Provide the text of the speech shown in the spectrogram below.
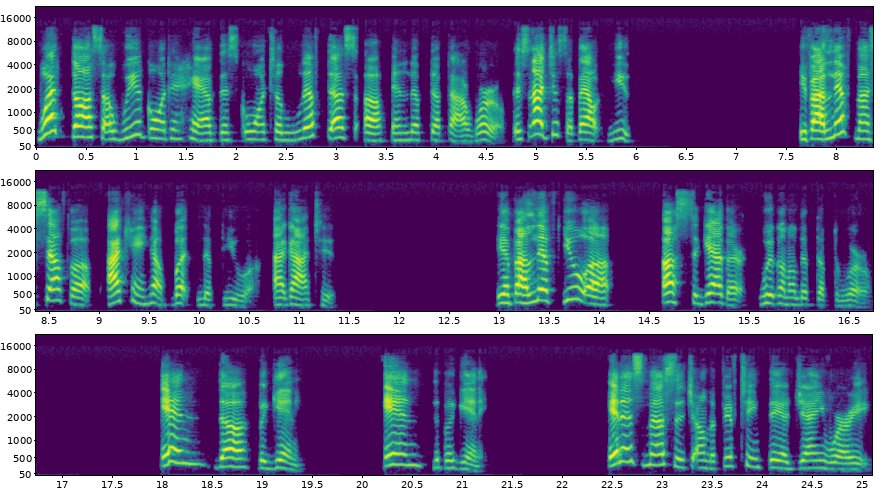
What thoughts are we going to have that's going to lift us up and lift up our world? It's not just about you. If I lift myself up, I can't help but lift you up. I got to. If I lift you up, us together, we're going to lift up the world. In the beginning, in the beginning. In his message on the 15th day of January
